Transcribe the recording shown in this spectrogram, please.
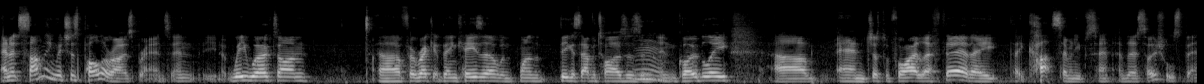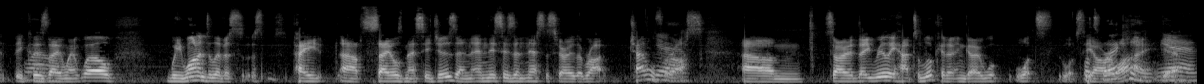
And it's something which has polarized brands. And you know, we worked on. Uh, for Reckitt Benckiser, with one of the biggest advertisers in, in globally, um, and just before I left there, they, they cut 70% of their social spend because Wow. they went, well, we want to deliver paid uh, sales messages, and, and this isn't necessarily the right channel for us. Um, so they really had to look at it and go, "What- what's what's the ROI? working. Yeah.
